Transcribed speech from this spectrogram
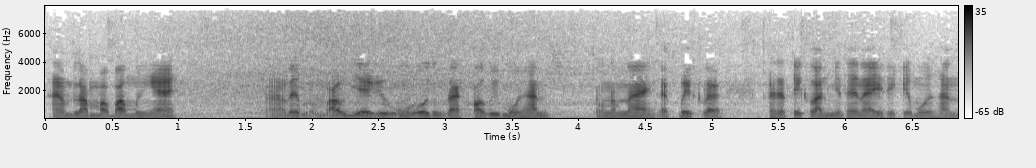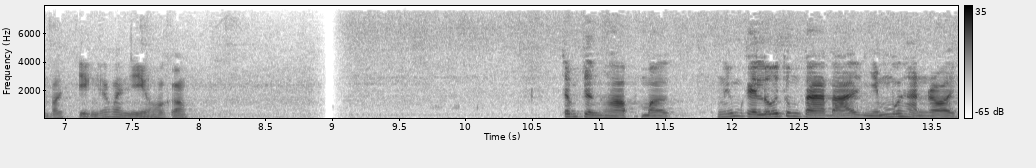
25 và 30 ngày. À, để bảo vệ cái ruộng lúa chúng ta khỏi bị mũi hành trong năm nay. Đặc biệt là cái thời tiết lạnh như thế này thì cái mũi hành phát triển rất là nhiều hả con? Trong trường hợp mà nếu cây lúa chúng ta đã nhiễm mũi hành rồi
